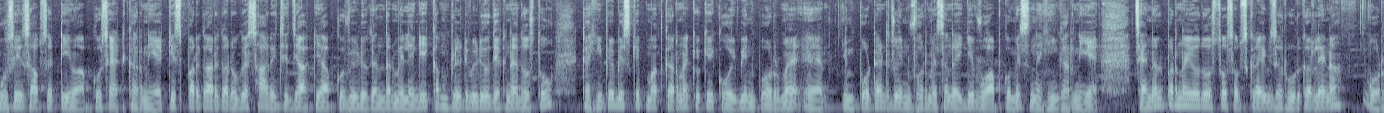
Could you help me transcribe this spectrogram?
उसी हिसाब से टीम आपको सेट करनी है। किस प्रकार करोगे? सारी चीज़ें आके आपको वीडियो के अंदर मिलेंगी। कंप्लीट वीडियो देखना है दोस्तों। कहीं पर भी स्किप मत करना, क्योंकि कोई भी इंपॉर्टेंट जो इन्फॉर्मेशन रहेगी, वो आपको मिस नहीं करनी है। चैनल पर नहीं हो दोस्तों सब्सक्राइब ज़रूर कर लेना और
